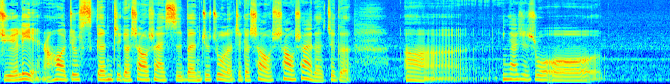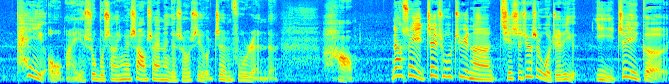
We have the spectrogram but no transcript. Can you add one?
决裂，然后就是跟这个少帅私奔，就做了这个少少帅的这个呃，应该是说配偶嘛，也说不上，因为少帅那个时候是有正夫人的。好。那所以这出剧呢，其实就是我觉得以以这个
